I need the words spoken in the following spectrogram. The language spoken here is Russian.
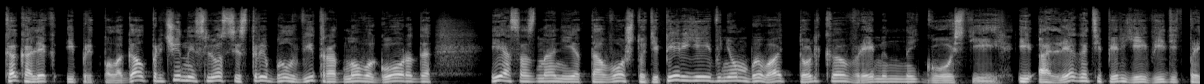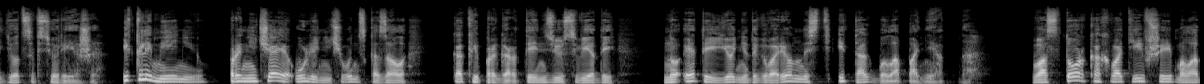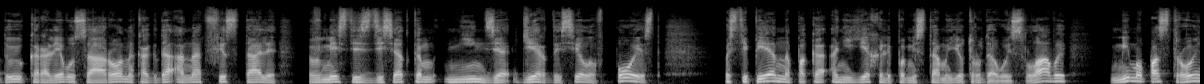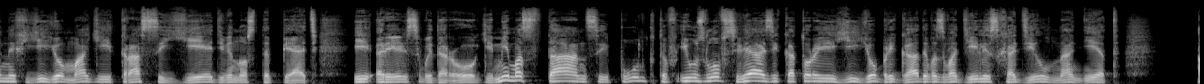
Как Олег и предполагал, причиной слез сестры был вид родного города и осознание того, что теперь ей в нем бывать только временной гостьей, и Олега теперь ей видеть придется все реже. И Клемению. Про Нечая Уля ничего не сказала — как и про гортензию с Ведой, но эта ее недоговоренность и так была понятна. Восторг, охвативший молодую королеву Саарона, когда она в фестале вместе с десятком ниндзя Герды села в поезд, постепенно, пока они ехали по местам ее трудовой славы, мимо построенных ее магией трассы Е-95 и рельсовой дороги, мимо станций, пунктов и узлов связи, которые ее бригады возводили, сходил на нет.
